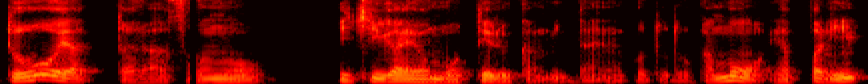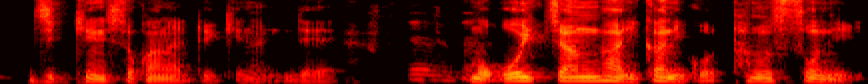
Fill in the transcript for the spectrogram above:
どうやったらその生きがいを持てるかみたいなこととかも、やっぱり実験しとかないといけないんで、うんうんもうおいちゃんがいかにこう楽しそうに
